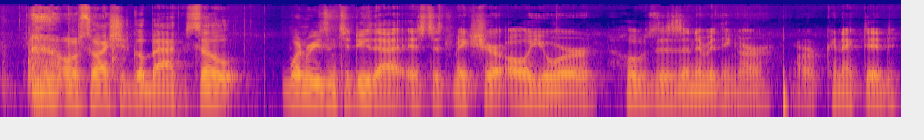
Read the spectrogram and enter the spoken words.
also I should go back. So one reason to do that is to make sure all your hoses and everything are, are connected.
